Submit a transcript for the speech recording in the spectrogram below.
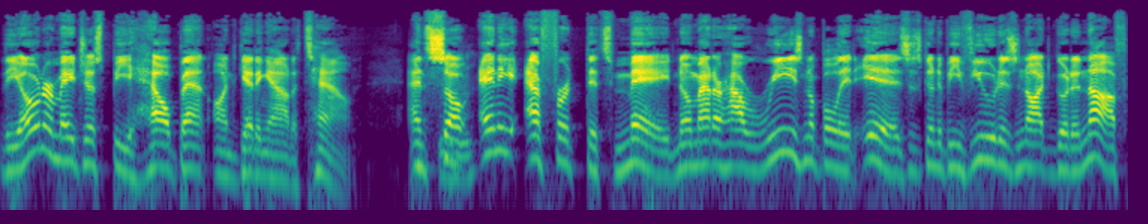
the owner may just be hell bent on getting out of town. And so mm-hmm. any effort that's made, no matter how reasonable it is, is going to be viewed as not good enough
